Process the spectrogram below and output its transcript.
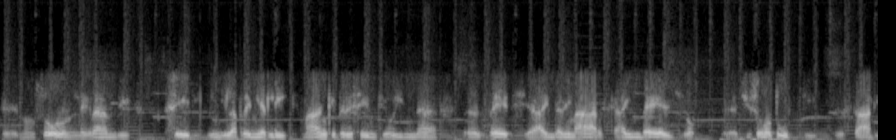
eh, non solo nelle grandi sedi, quindi la Premier League, ma anche per esempio in eh, Svezia, in Danimarca, in Belgio, eh, ci sono tutti eh, stadi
